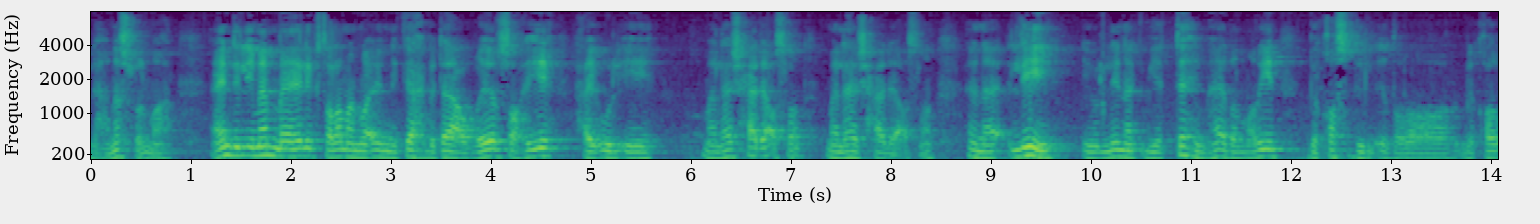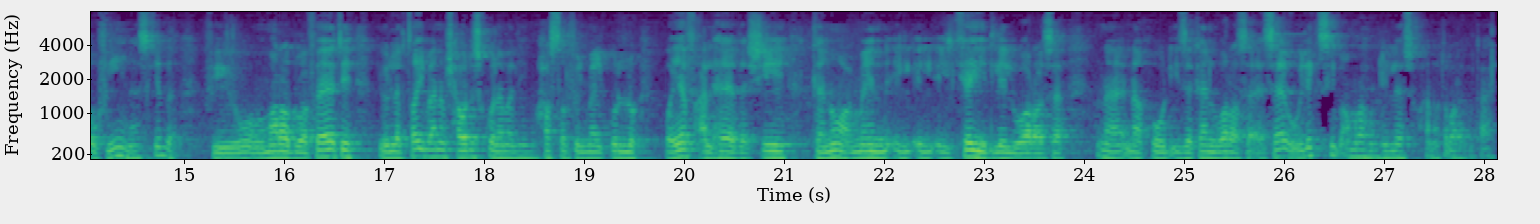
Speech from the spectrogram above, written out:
لها نصف المهر. عند الإمام مالك طالما أنه قال النكاح بتاعه غير صحيح هيقول إيه؟ ما لهاش حاجة أصلا ما لهاش حاجة أصلا. هنا ليه يقول لنا بيتهم هذا المريض بقصد الإضرار؟ وفي ناس كده في مرض وفاته يقول لك طيب أنا مش هورثك ولا مليم وحصل في المال كله ويفعل هذا الشيء كنوع من ال ال الكيد للورثة. نقول إذا كان الورثة أساءوا إليك سيب أمرهم لله سبحانه وتبارك وتعالى.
